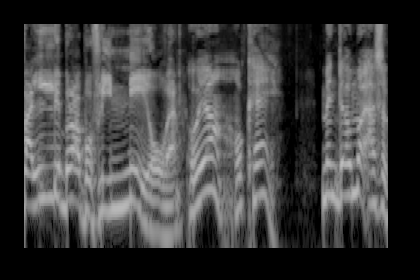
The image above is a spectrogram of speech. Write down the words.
veldig bra på å fly nedover. Å ja, ok. Men da må, altså,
